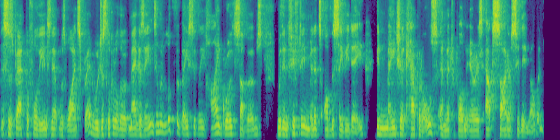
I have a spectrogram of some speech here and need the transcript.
This is back before the internet was widespread. We'd just look at all the magazines and we'd look for basically high growth suburbs within 15 minutes of the CBD in major capitals and metropolitan areas outside of Sydney and Melbourne.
